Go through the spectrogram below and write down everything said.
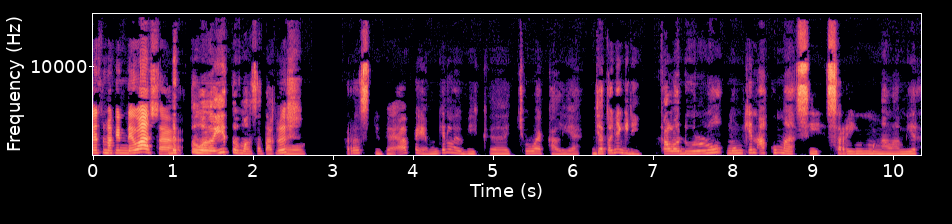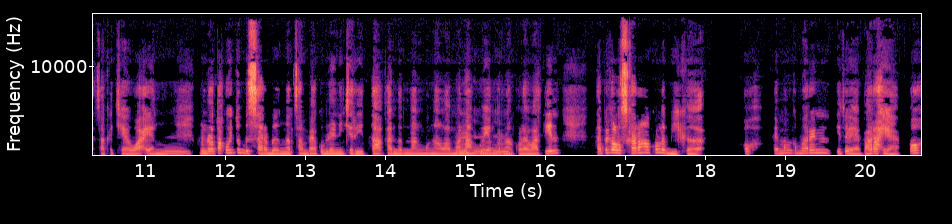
Kan semakin dewasa. Betul itu maksud aku. Terus? Terus juga apa ya mungkin lebih ke cuek kali ya. Jatuhnya gini, kalau dulu mungkin aku masih sering mengalami rasa kecewa yang Hmm. menurut aku itu besar banget sampai aku berani ceritakan tentang pengalaman aku yang Mhm. pernah aku lewatin. Tapi kalau sekarang aku lebih ke oh emang kemarin itu ya parah ya. Oh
